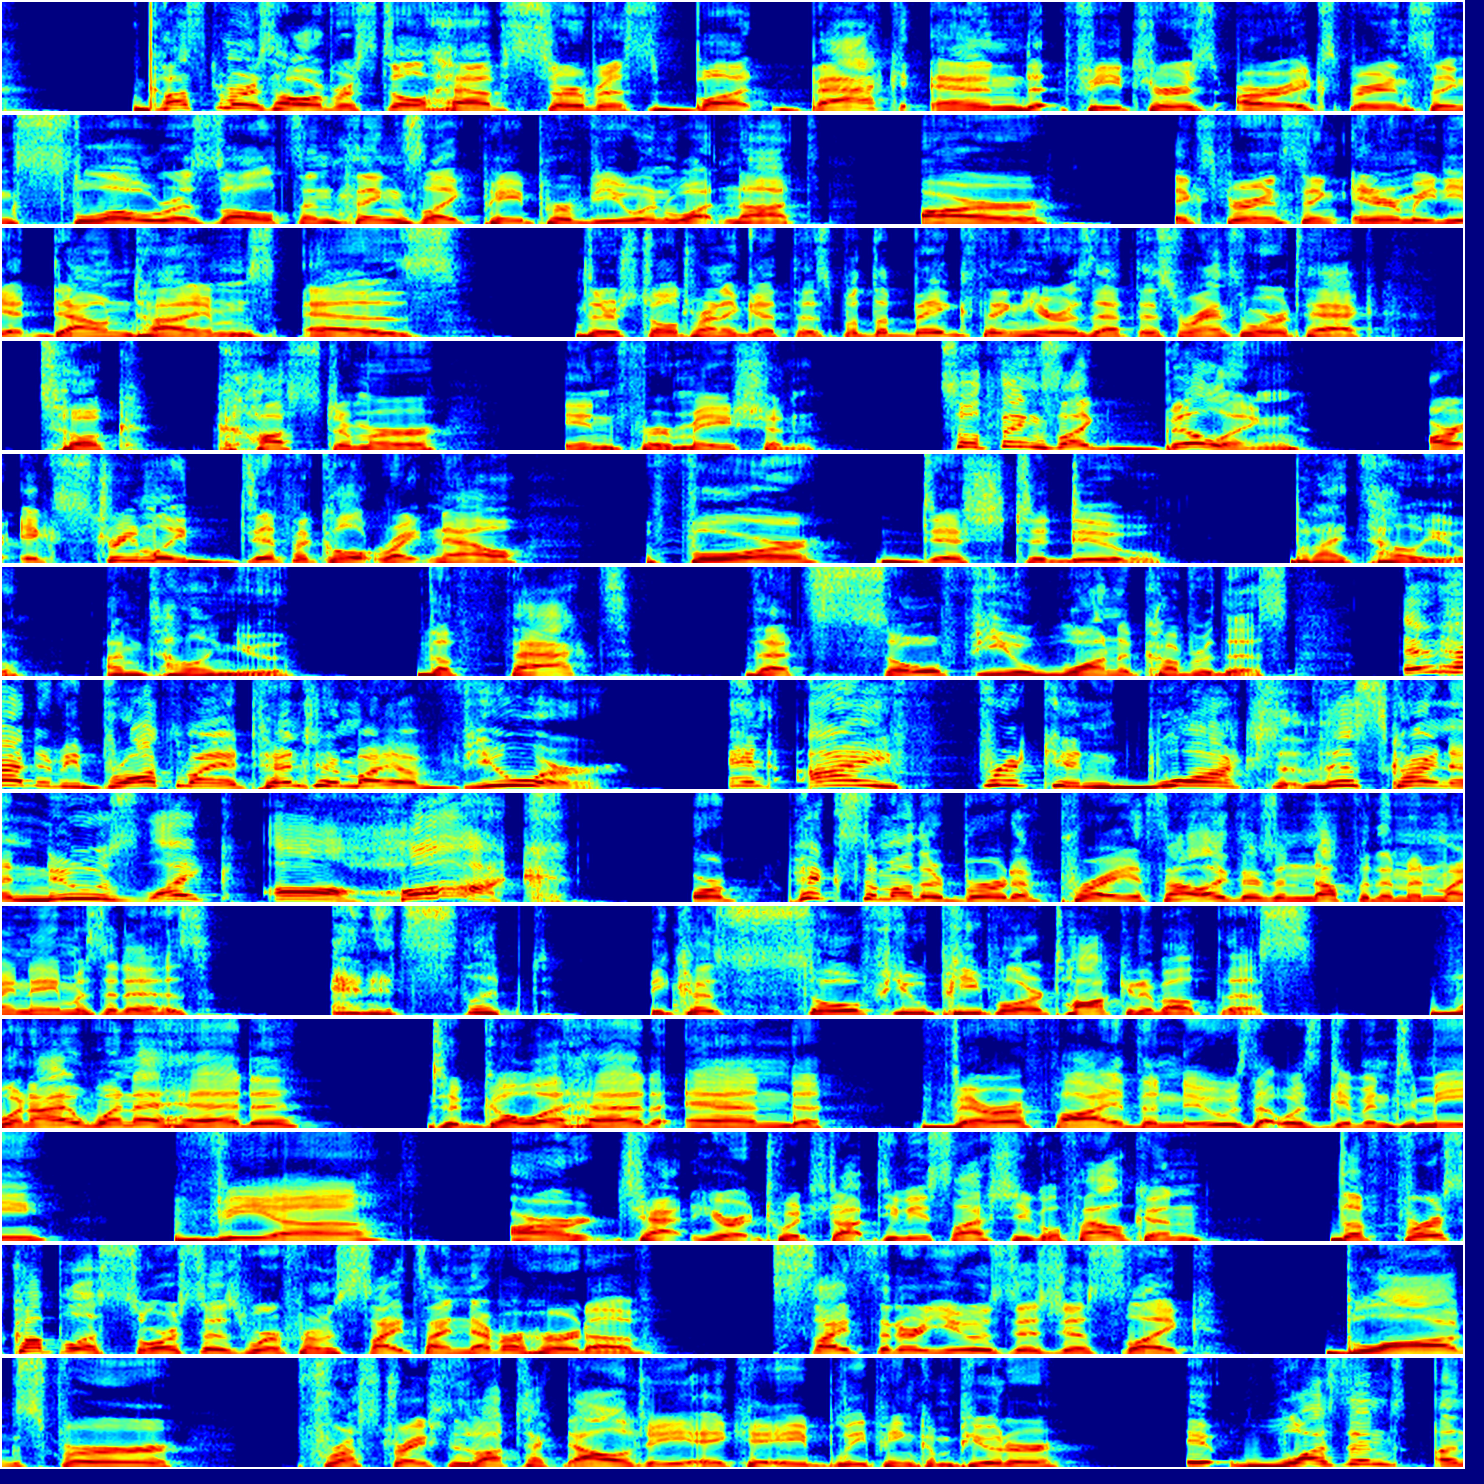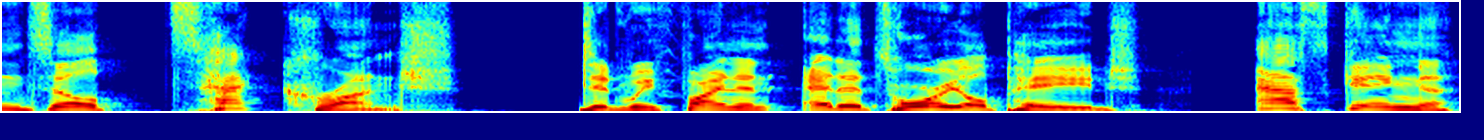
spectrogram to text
Customers, however, still have service, but back end features are experiencing slow results, and things like pay per view and whatnot are experiencing intermediate downtimes as they're still trying to get this. But the big thing here is that this ransomware attack took customer information. So things like billing are extremely difficult right now for Dish to do. But I tell you, I'm telling you, the fact that so few want to cover this, it had to be brought to my attention by a viewer. And I freaking watch this kind of news like a hawk or pick some other bird of prey. It's not like there's enough of them in my name as it is. And it slipped because so few people are talking about this. When I went ahead to go ahead and verify the news that was given to me via our chat here at twitch.tv slash eagle falcon, the first couple of sources were from sites I never heard of, sites that are used as just like blogs for frustrations about technology, aka BleepingComputer, it wasn't until TechCrunch did we find an editorial page asking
